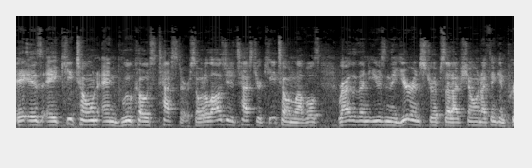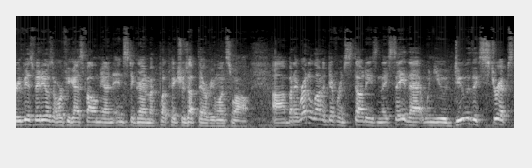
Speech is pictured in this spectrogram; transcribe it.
it is a ketone and glucose tester. So it allows you to test your ketone levels rather than using the urine strips that I've shown, I think, in previous videos, or if you guys follow me on Instagram, I put pictures up there every once in a while. Um, but I read a lot of different studies, and they say that when you do the strips,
